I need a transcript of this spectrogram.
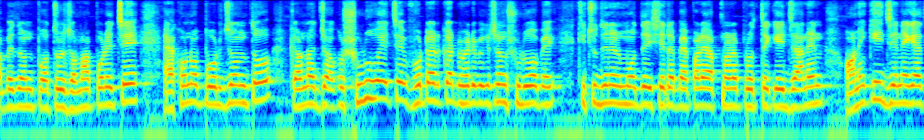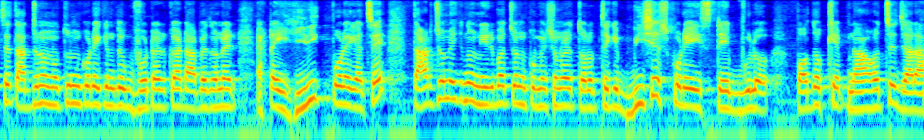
আবেদনপত্র জমা পড়েছে এখনও পর্যন্ত, কেননা যখন শুরু হয়েছে ভোটার কার্ড ভেরিফিকেশন শুরু হবে কিছুদিনের মধ্যেই সেটা ব্যাপারে আপনারা প্রত্যেকেই জানেন। অনেকেই জেনে গেছে, তার জন্য নতুন করে কিন্তু ভোটার কার্ড আবেদনের একটা হিরিক পড়ে গেছে। তার জন্য কিন্তু নির্বাচন কমিশনের তরফ থেকে বিশেষ করে এই স্টেপগুলো পদক্ষেপ নেওয়া হচ্ছে। যারা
